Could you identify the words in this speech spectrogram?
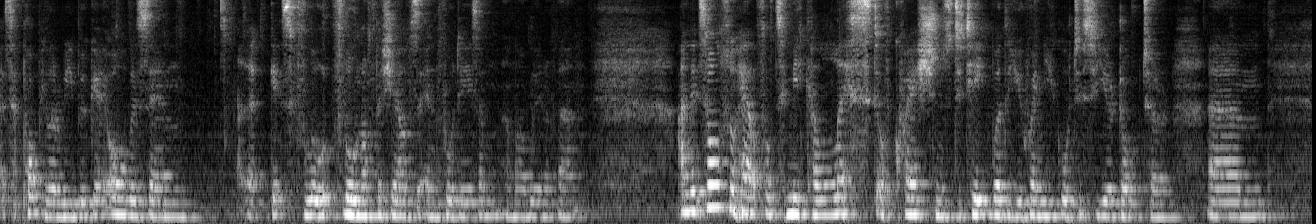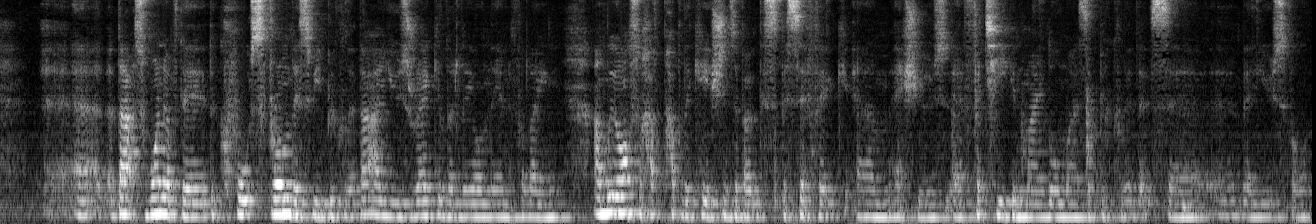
it's a popular wee book. It always um, it gets flo flown off the shelves at info days. I'm, I'm aware of that. And it's also helpful to make a list of questions to take with you when you go to see your doctor. Um, Uh, uh, that's one of the, the quotes from this wee booklet that I use regularly on the InfoLine. And we also have publications about the specific um, issues, uh, fatigue and myeloma is a booklet that's uh, uh, very useful.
